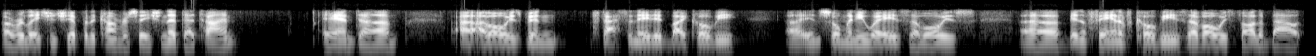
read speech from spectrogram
a relationship and a conversation at that time. And um, I, I've always been fascinated by Kobe uh, in so many ways. I've always uh, been a fan of Kobe's. I've always thought about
